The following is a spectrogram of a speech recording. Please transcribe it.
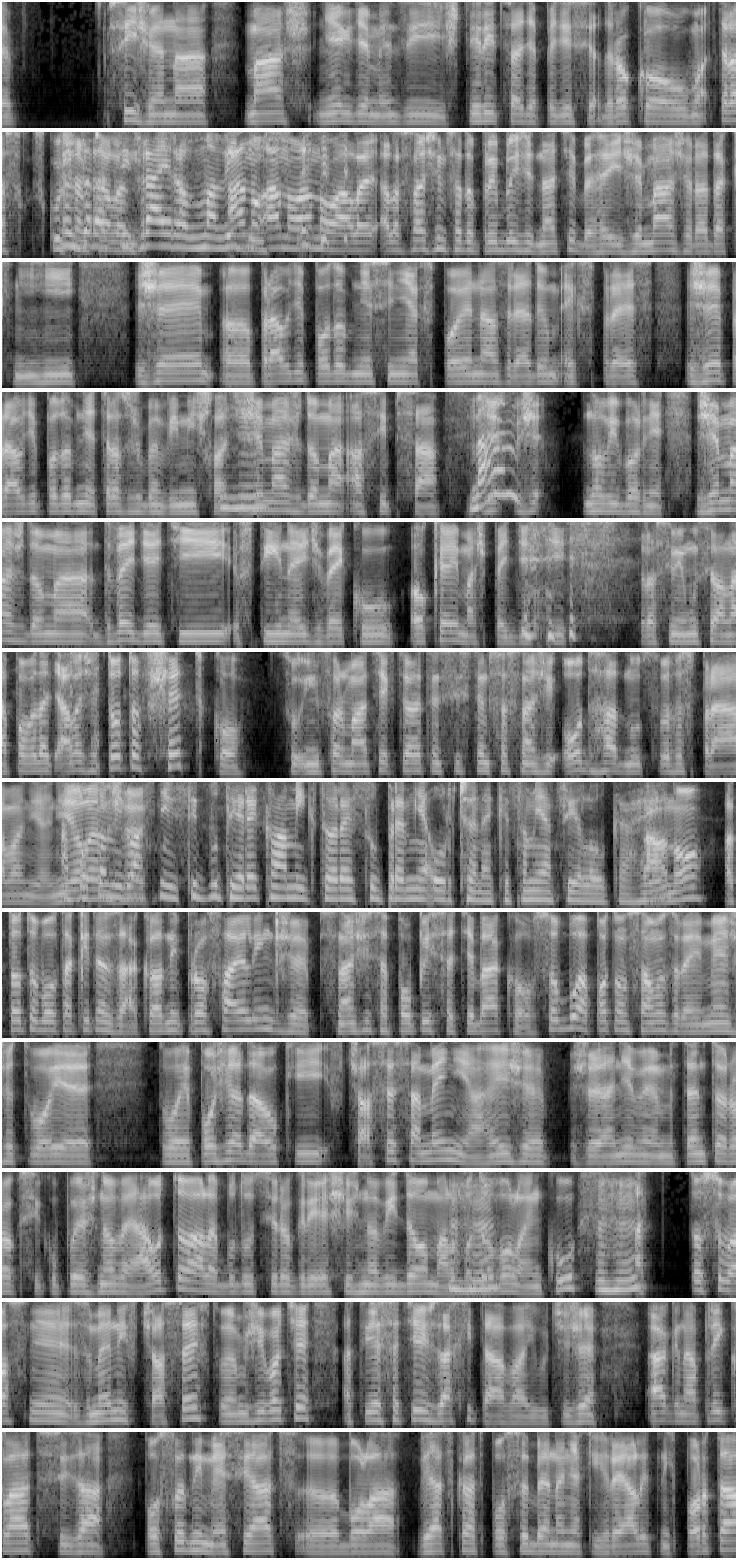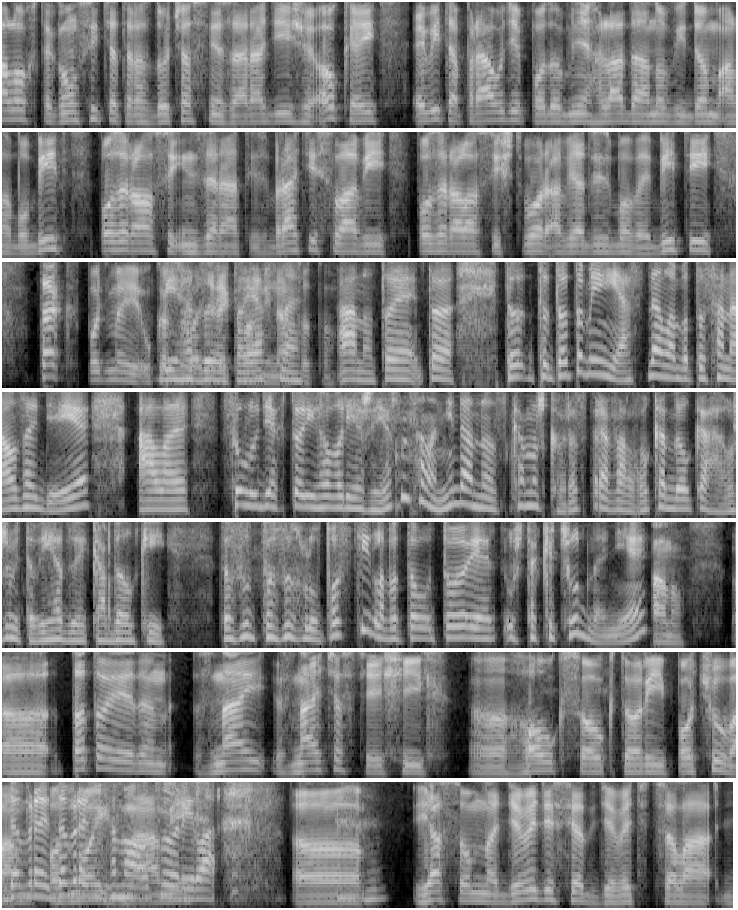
si žena, máš niekde medzi 40 a 50 rokov, teraz skúšam no, teraz ťa len... si frajerov ma vidíš. Áno, áno, áno, ale, ale snažím sa to približiť na tebe, hej, že máš rada knihy, že e, pravdepodobne si nejak spojená s Radium Express, že pravdepodobne, teraz už budem vymýšľať, mm-hmm. že máš doma asi psa. Mám? Že, že, No výborne. Že máš doma dve deti v teenage veku, OK, máš 5 detí, teraz si mi musela napovedať, ale že toto všetko sú informácie, ktoré ten systém sa snaží odhadnúť svojho správania. Nie a potom len, mi vlastne sypú tie reklamy, ktoré sú pre mňa určené, keď som ja cieľovka, hej? Áno, a toto bol taký ten základný profiling, že snaží sa popísať teba ako osobu a potom samozrejme, že tvoje tvoje požiadavky v čase sa menia, hej, že, že ja neviem, tento rok si kupuješ nové auto, ale budúci rok riešiš nový dom alebo uh-huh. dovolenku uh-huh. a to sú vlastne zmeny v čase v tvojom živote a tie sa tiež zachytávajú. Čiže ak napríklad si za posledný mesiac e, bola viackrát po sebe na nejakých realitných portáloch, tak on si ťa teraz dočasne zaradí, že OK, Evita pravdepodobne hľadá nový dom alebo byt, pozerala si inzeráty z Bratislavy, pozerala si štvor a viacizbové byty, tak poďme jej ukazovať Vyhadzuje reklamy to, jasné. na toto. Áno, to je, to, to, to, toto mi je jasné, lebo to sa naozaj deje, ale sú ľudia, ktorí hovoria, že ja som sa len nedávno s kamoškou rozprávala o kabelkách a už mi to vyhadzuje kabelky. To sú, to sú hlúposti, lebo to, to je už také čudné, nie? Áno. Uh, toto je jeden z, naj, z najčastejších uh, hoaxov, ktorý počúvam Dobre, od dobre že som ho otvorila. Uh, ja som na 99,9%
